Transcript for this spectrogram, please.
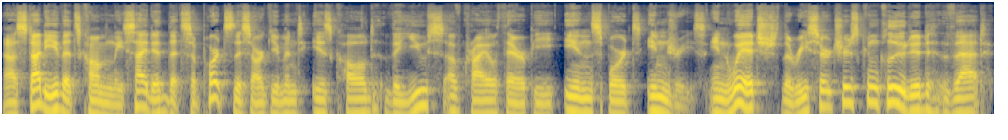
A study that's commonly cited that supports this argument is called The Use of Cryotherapy in Sports Injuries, in which the researchers concluded that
